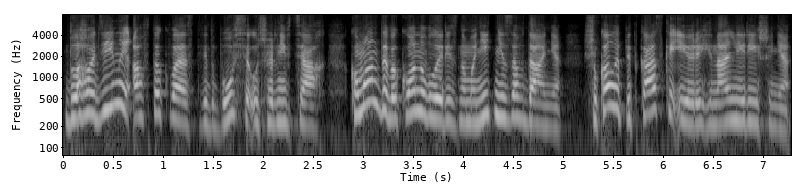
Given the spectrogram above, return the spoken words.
Благодійний автоквест відбувся у Чернівцях. Команди виконували різноманітні завдання, шукали підказки і оригінальні рішення.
